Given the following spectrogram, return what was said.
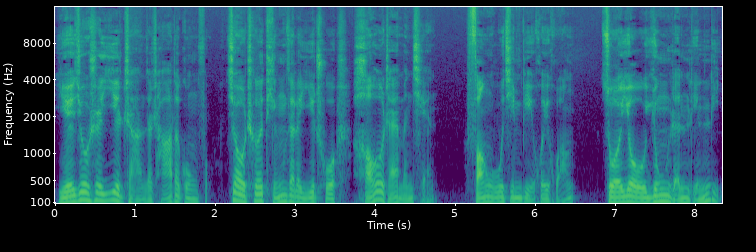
也就是一盏子茶的功夫，轿车停在了一处豪宅门前。房屋金碧辉煌，左右佣人林立。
